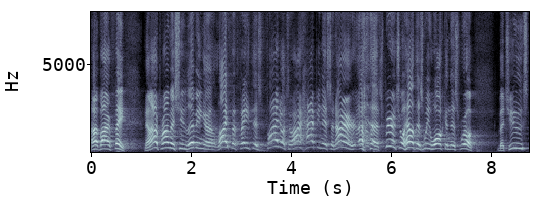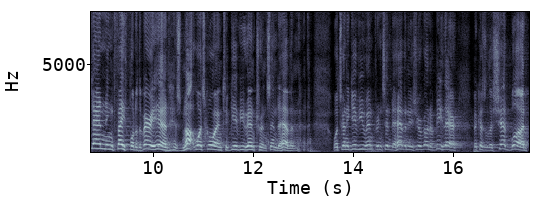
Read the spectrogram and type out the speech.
of our faith. Now, I promise you, living a life of faith is vital to our happiness and our uh, spiritual health as we walk in this world. But you standing faithful to the very end is not what's going to give you entrance into heaven. What's going to give you entrance into heaven is you're going to be there because of the shed blood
